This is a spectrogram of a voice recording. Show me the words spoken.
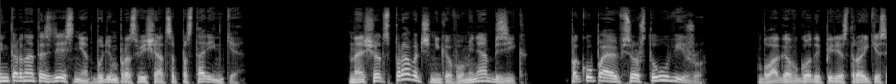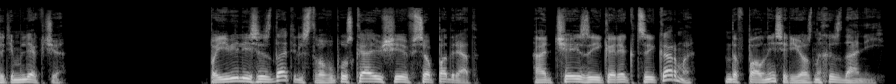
Интернета здесь нет, будем просвещаться по старинке. Насчет справочников у меня бзик. Покупаю все, что увижу. Благо в годы перестройки с этим легче. Появились издательства, выпускающие все подряд. От Чейза и коррекции кармы до вполне серьезных изданий.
